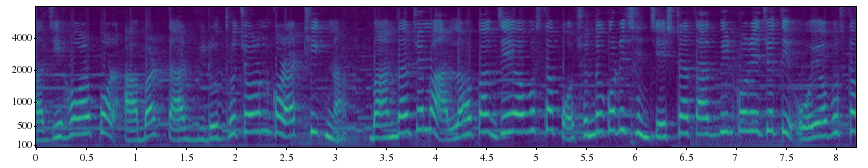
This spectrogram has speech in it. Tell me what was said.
রাজি হওয়ার পর আবার তার বিরুদ্ধচরণ করা ঠিক না। বান্দার জন্য আল্লাহ পাক যে অবস্থা পছন্দ করেছেন, চেষ্টা তাদবির করে যদি ওই অবস্থা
